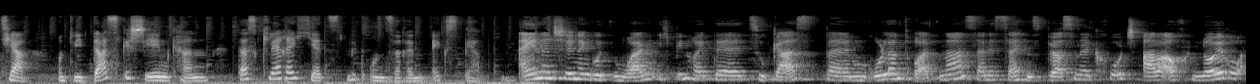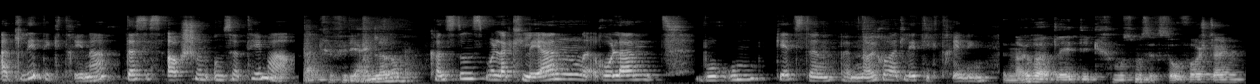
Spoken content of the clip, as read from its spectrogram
Tja, und wie das geschehen kann, das kläre ich jetzt mit unserem Experten. Einen schönen guten Morgen. Ich bin heute zu Gast beim Roland Ordner, seines Zeichens Personal Coach, aber auch Neuroathletiktrainer. Das ist auch schon unser Thema. Danke für die Einladung. Kannst du uns mal erklären, Roland, worum geht's denn beim Neuroathletiktraining? Neuroathletik muss man sich so vorstellen,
